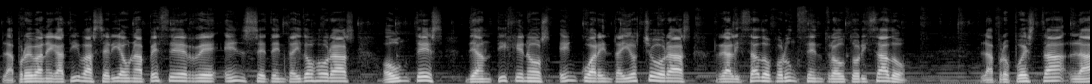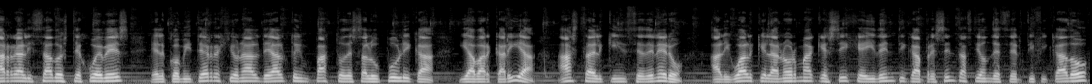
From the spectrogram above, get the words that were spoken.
La prueba negativa sería una PCR en 72 horas o un test de antígenos en 48 horas realizado por un centro autorizado. La propuesta la ha realizado este jueves el Comité Regional de Alto Impacto de Salud Pública y abarcaría hasta el 15 de enero, al igual que la norma que exige idéntica presentación de certificado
